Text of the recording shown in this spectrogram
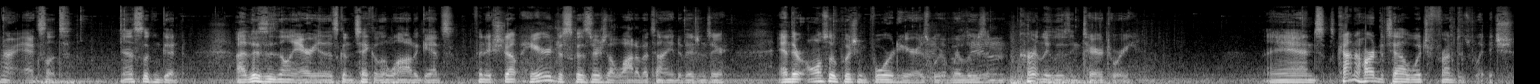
Alright, excellent. That's looking good. Uh, this is the only area that's going to take a little while to get finished up here, just because there's a lot of Italian divisions here. And they're also pushing forward here as we're, we're losing, currently losing territory. And it's kind of hard to tell which front is which.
